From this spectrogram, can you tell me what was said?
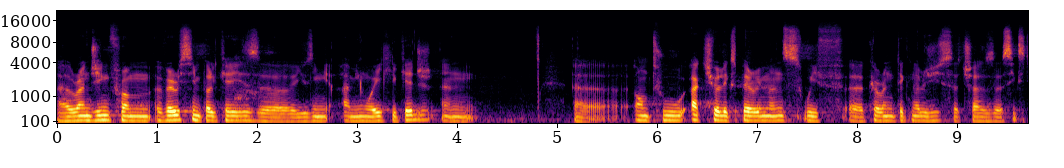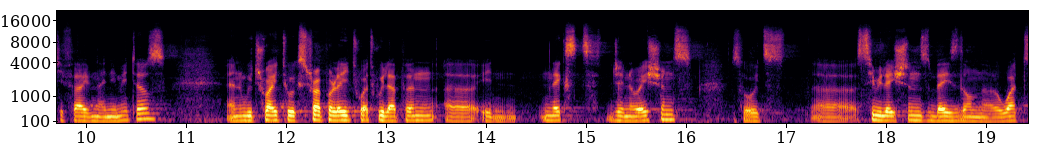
ranging from a very simple case uh, using Hamming weight leakage and uh, onto actual experiments with uh, current technologies such as uh, 65 nanometers. And we try to extrapolate what will happen in next generations. So it's uh, simulations based on uh, what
